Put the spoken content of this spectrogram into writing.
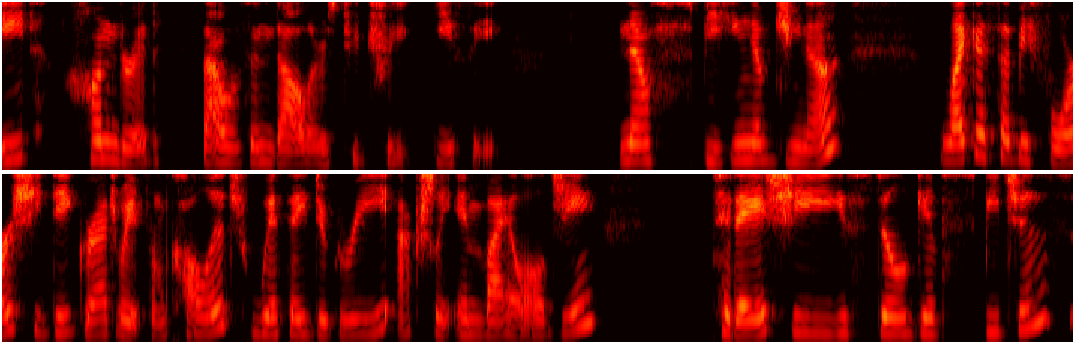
$800,000 to treat Giese. Now, speaking of Jeanna, like I said before, she did graduate from college with a degree actually in biology. Today, she still gives speeches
